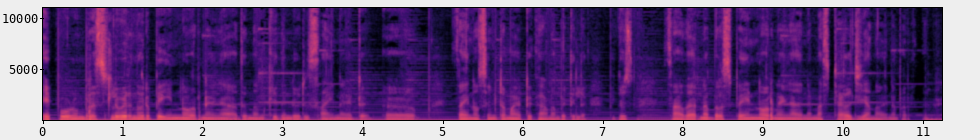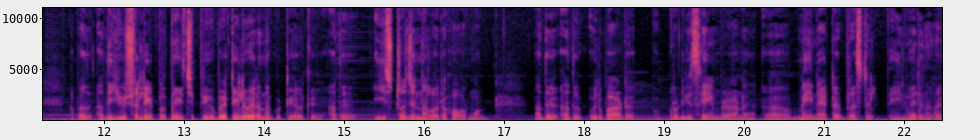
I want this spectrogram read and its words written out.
എപ്പോഴും ബ്രസ്റ്റിൽ വരുന്ന ഒരു പെയിൻ എന്ന് പറഞ്ഞു കഴിഞ്ഞാൽ അത് നമുക്ക് ഇതിന്റെ ഒരു സൈനായിട്ട് സൈനോ സിംറ്റമായിട്ട് കാണാൻ പറ്റില്ല. ബിക്കോസ് സാധാരണ ബ്രസ്റ്റ് പെയിൻ എന്ന് പറഞ്ഞു കഴിഞ്ഞാൽ അതിനെ മസ്റ്റാൾജിയ എന്നാണ് അതിനെ പറയുന്നത്. അപ്പോൾ അത് യൂഷ്വലി പ്രത്യേകിച്ച് പ്യൂബർട്ടിയിൽ വരുന്ന കുട്ടികൾക്ക് അത് ഈസ്ട്രജൻ എന്നുള്ള ഒരു ഹോർമോൺ അത് അത് ഒരുപാട് പ്രൊഡ്യൂസ് ചെയ്യുമ്പോഴാണ് മെയിനായിട്ട് ബ്രസ്റ്റിൽ പെയിൻ വരുന്നത്.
